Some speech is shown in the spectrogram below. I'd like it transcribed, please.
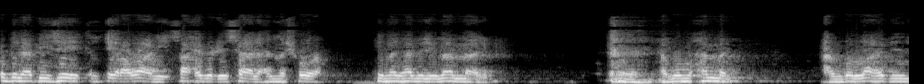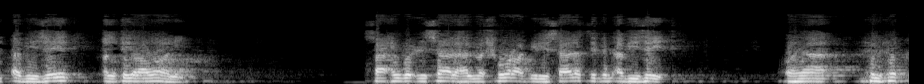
ابن أبي زيد القيرواني صاحب الرسالة المشهورة في مذهب الإمام مالك. أبو محمد عبد الله بن أبي زيد القيرواني صاحب الرسالة المشهورة برسالة ابن أبي زيد وهي في الفقه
